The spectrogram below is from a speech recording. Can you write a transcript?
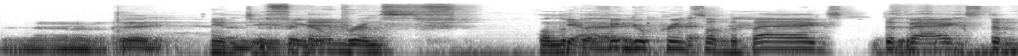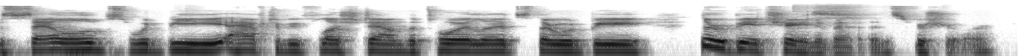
I don't know. Hey, the Indeed. fingerprints on the yeah. bag. Fingerprints on the bags. The bags themselves would be have to be flushed down the toilets. There would be there would be a chain of evidence for sure.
